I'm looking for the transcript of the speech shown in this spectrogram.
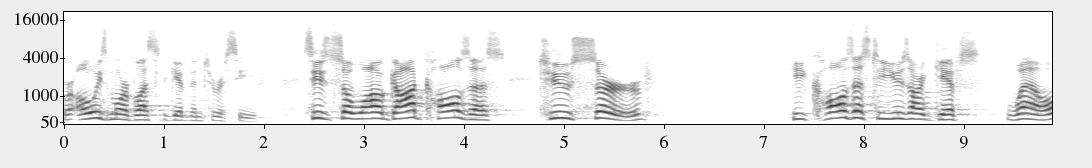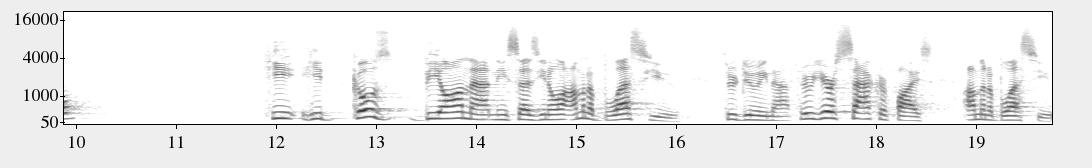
We're always more blessed to give than to receive. See, so while God calls us to serve, He calls us to use our gifts well. He, he goes beyond that and he says, You know what? I'm going to bless you through doing that. Through your sacrifice, I'm going to bless you.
